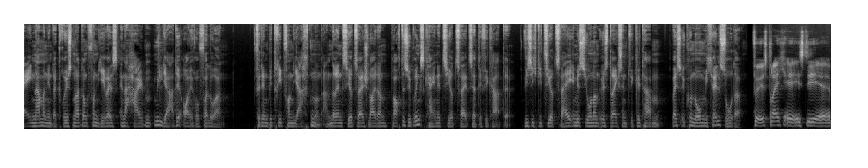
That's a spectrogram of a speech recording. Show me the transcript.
Einnahmen in der Größenordnung von jeweils einer halben Milliarde Euro verloren. Für den Betrieb von Yachten und anderen CO2-Schleudern braucht es übrigens keine CO2-Zertifikate. Wie sich die CO2-Emissionen Österreichs entwickelt haben, weiß Ökonom Michael Soda. Für Österreich äh, ist, die, äh,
